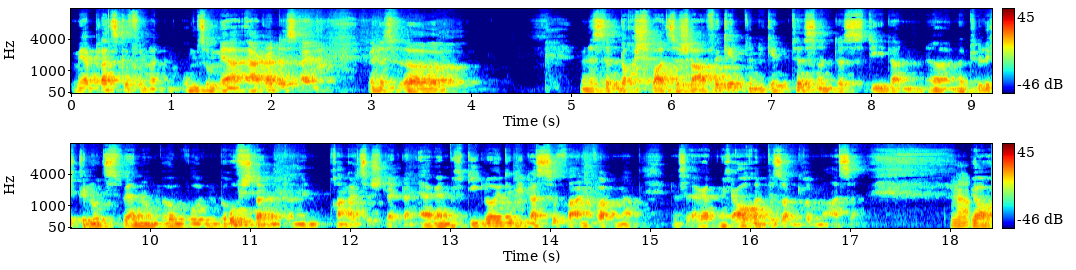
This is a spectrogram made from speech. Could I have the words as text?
mehr Platz gefunden hat. Umso mehr ärgert es einen, wenn es, äh, wenn es dann doch schwarze Schafe gibt, und die gibt es, und dass die dann äh, natürlich genutzt werden, um irgendwo einen Berufsstand an den Pranger zu stellen. Dann ärgern mich die Leute, die das zu verantworten haben. Das ärgert mich auch in besonderem Maße. Ja, ja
